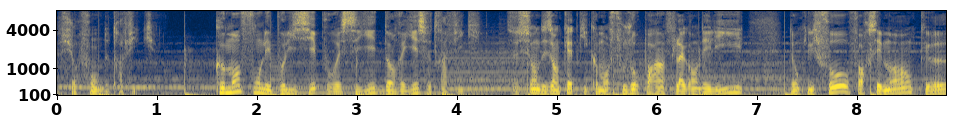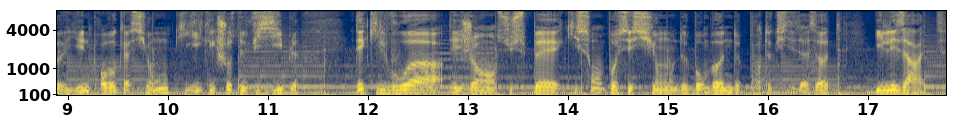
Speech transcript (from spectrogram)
sur fond de trafic. Comment font les policiers pour essayer d'enrayer ce trafic? Ce sont des enquêtes qui commencent toujours par un flagrant délit. Donc il faut forcément qu'il y ait une provocation, qu'il y ait quelque chose de visible. Dès qu'ils voient des gens suspects qui sont en possession de bonbonnes de protoxyde d'azote, ils les arrêtent.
